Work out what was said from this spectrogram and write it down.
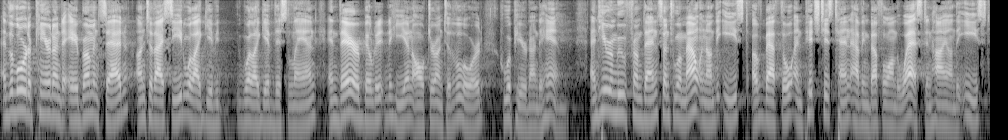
And the Lord appeared unto Abram and said, Unto thy seed will I give will I give this land, and there builded he an altar unto the Lord, who appeared unto him. And he removed from thence unto a mountain on the east of Bethel, and pitched his tent, having Bethel on the west and Hai on the east.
